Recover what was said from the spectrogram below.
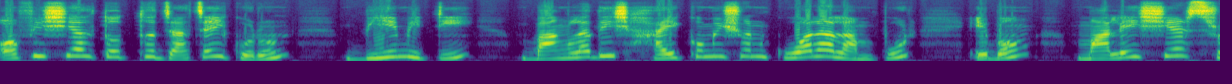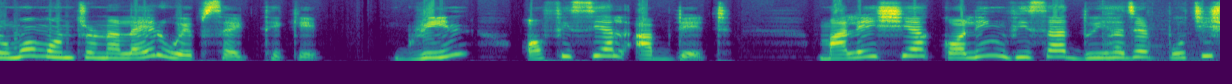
অফিসিয়াল তথ্য যাচাই করুন বিএমইটি বাংলাদেশ হাইকমিশন কুয়ালালামপুর এবং মালয়েশিয়ার শ্রম মন্ত্রণালয়ের ওয়েবসাইট থেকে। Green, official update. Malaysia calling visa দুই হাজার পঁচিশ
